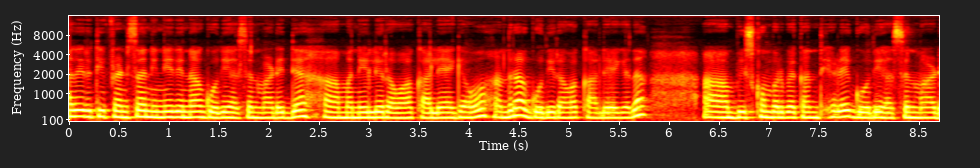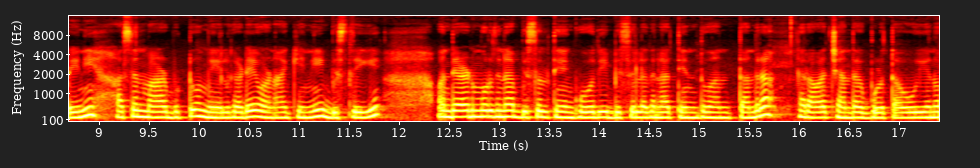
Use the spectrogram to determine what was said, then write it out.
ಅದೇ ರೀತಿ ಫ್ರೆಂಡ್ಸ ನಿನ್ನೆ ದಿನ ಗೋಧಿ ಹಸನ್ ಮಾಡಿದ್ದೆ. ಮನೆಯಲ್ಲಿ ರವೆ ಖಾಲಿ ಆಗ್ಯಾವು. ಅಂದ್ರೆ ಗೋಧಿ ರವೆ ಖಾಲಿ ಆಗ್ಯದ. ಬೀಸ್ಕೊಂಬರ್ಬೇಕಂತ ಹೇಳಿ ಗೋಧಿ ಹಸನ್ ಮಾಡೀನಿ. ಹಸನ್ ಮಾಡಿಬಿಟ್ಟು ಮೇಲ್ಗಡೆ ಒಣಾಕೀನಿ ಬಿಸಿಲಿಗೆ. ಒಂದೆರಡು ಮೂರು ದಿನ ಬಿಸಿಲು ತಿ ಗೋಧಿ ಬಿಸಿಲು ಅದೆಲ್ಲ ತಿಂದು ಅಂತಂದ್ರೆ ರವೆ ಚೆಂದಾಗಿ ಬೀಳ್ತಾವು. ಏನೋ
